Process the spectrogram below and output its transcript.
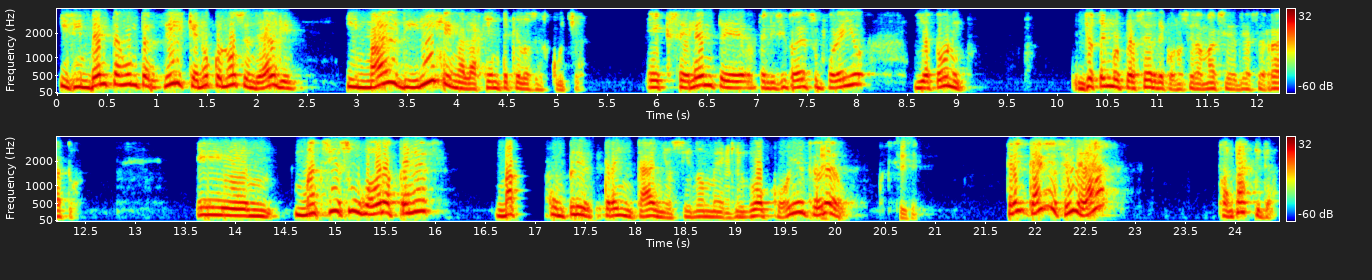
y se inventan un perfil que no conocen de alguien y mal dirigen a la gente que los escucha. Excelente, felicito a eso por ello y a Tony. Yo tengo el placer de conocer a Maxi desde hace rato. Eh, Maxi es un jugador apenas, va a cumplir 30 años, si no me equivoco, hoy en febrero. Sí, sí. 30 años es una edad fantástica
